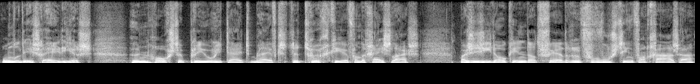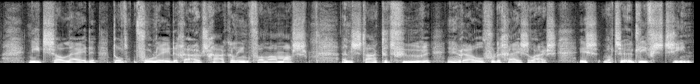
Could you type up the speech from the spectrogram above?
onder de Israëliërs. Hun hoogste prioriteit blijft de terugkeer van de gijzelaars, maar ze zien ook in dat verdere verwoesting van Gaza niet zal leiden tot volledige uitschakeling van Hamas. En staakt het vuren in ruil voor de gijzelaars is wat ze het liefst zien.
